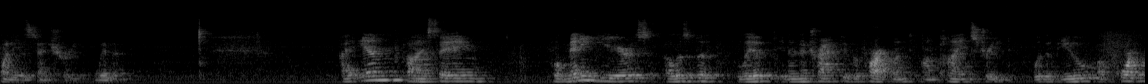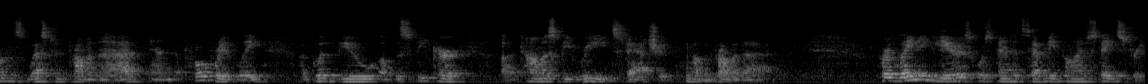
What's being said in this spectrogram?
20th century women. I end by saying, for many years, Elizabeth lived in an attractive apartment on Pine Street with a view of Portland's Western Promenade and, appropriately, a good view of the Speaker uh, Thomas B. Reed statue on the promenade. Her later years were spent at 75 State Street,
